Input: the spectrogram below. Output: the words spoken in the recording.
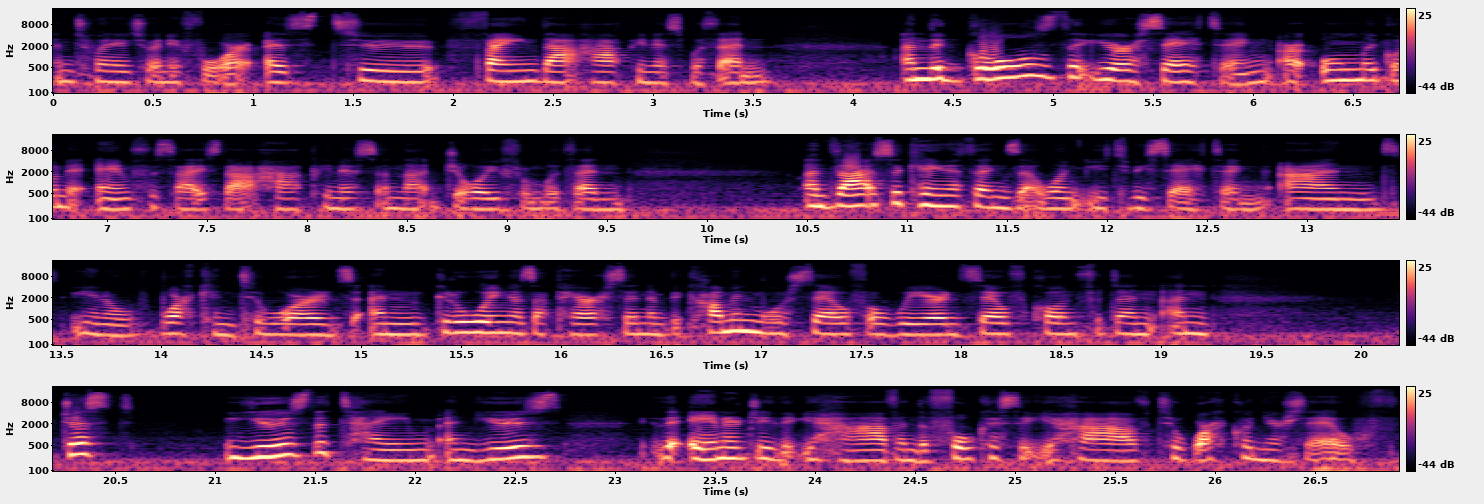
in 2024, is to find that happiness within. And the goals that you're setting are only going to emphasize that happiness and that joy from within. And that's the kind of things that I want you to be setting and, you know, working towards and growing as a person and becoming more self aware and self confident and just use the time and use the energy that you have and the focus that you have to work on yourself.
